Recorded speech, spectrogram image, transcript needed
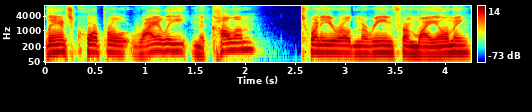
Lance Corporal Rylee McCollum, 20 year old Marine from Wyoming.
